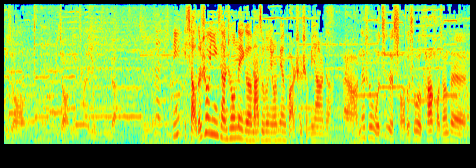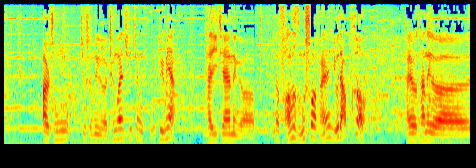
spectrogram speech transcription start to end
比较比较那个啥有名的。那您小的时候印象中那个马祖路牛肉面馆是什么样的？哎呀，那时候我记得小的时候，他好像在二中，就是那个城关区政府对面，他以前那个那房子怎么说，反正有点破吧。还有他那个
